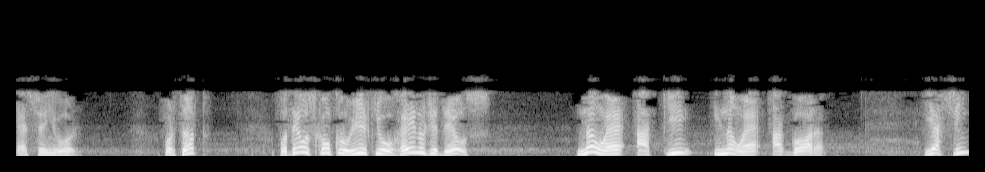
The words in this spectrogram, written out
é Senhor. Portanto, podemos concluir que o reino de Deus não é aqui e não é agora. E assim,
